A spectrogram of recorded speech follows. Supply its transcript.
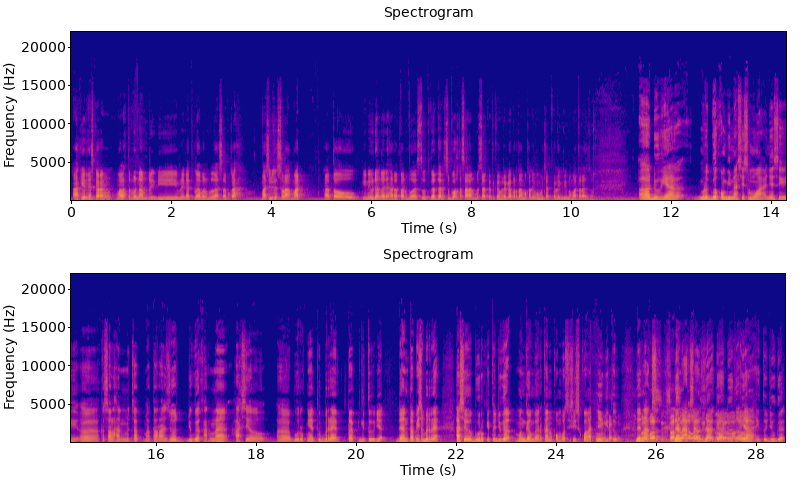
akhirnya sekarang malah terbenam di, di peringkat ke-18. Apakah masih bisa selamat atau ini udah nggak ada harapan buat Stuttgart dan sebuah kesalahan besar ketika mereka pertama kali memecat Pellegrino Matarazzo? Aduh ya menurut gue kombinasi semuanya sih Eh, kesalahan mecat Matarazzo juga karena hasil eh, buruknya itu berentet gitu ya dan tapi sebenarnya hasil buruk itu juga menggambarkan komposisi skuadnya gitu. Dan Aks- Sasa dan Axel Zagadu tuh ya itu juga.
